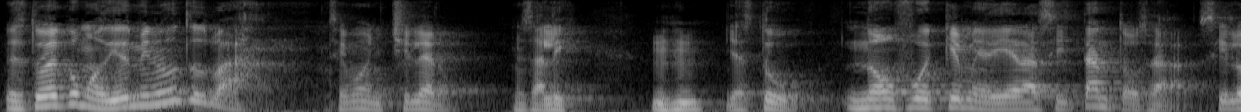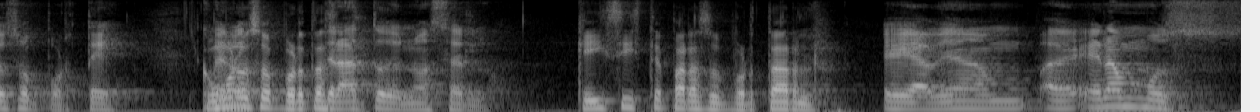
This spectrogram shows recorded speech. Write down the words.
Estuve como 10 minutos, va, Simón, chilero, me salí. Ujú. Ya estuvo. No fue que me diera así tanto, o sea, sí lo soporté. ¿Cómo lo soportaste? Trato de no hacerlo. ¿Qué hiciste para soportarlo? Eh, había, eh, éramos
